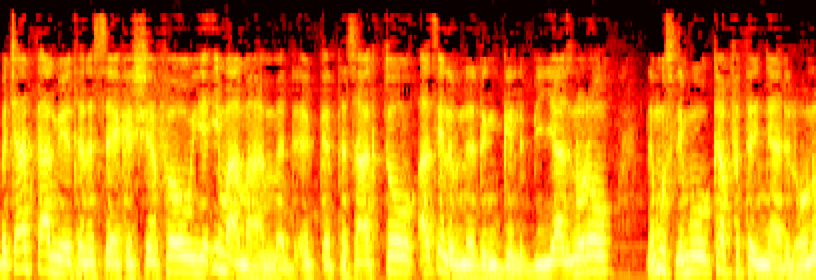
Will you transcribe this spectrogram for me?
በጫት ቃሚው የተነሳ የከሸፈው የኢማም አህመድ እቅድ ተሳክቶ አጼ ልብነ ድንግል ቢያዝ ኖሮ ለሙስሊሙ ከፍተኛ ድል ሆኖ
